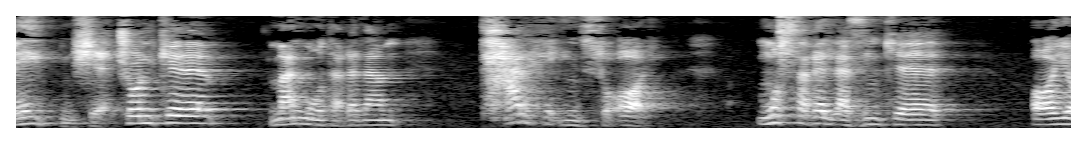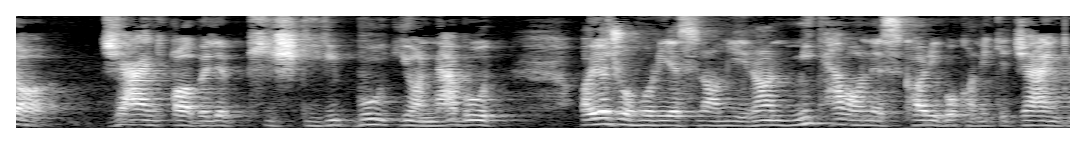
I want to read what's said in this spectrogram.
غیب میشه. چون که من معتقدم طرح این سوال مستقل از این که آیا جنگ قابل پیشگیری بود یا نبود آیا جمهوری اسلامی ایران می توانست کاری بکنه که جنگ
